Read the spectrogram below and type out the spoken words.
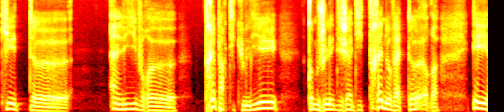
qui est un livre très particulier, comme je l'ai déjà dit, très novateur, et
